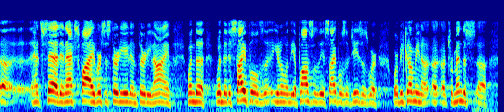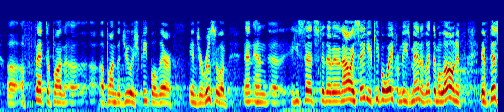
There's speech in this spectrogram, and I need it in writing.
uh, had said in Acts 5, verses 38 and 39, when the, when the disciples, uh, you know, when the apostles, the disciples of Jesus were, were becoming a, a, a tremendous uh, uh effect upon, uh, uh, upon the Jewish people there in Jerusalem. And, and he says to them, And now I say to you, keep away from these men and let them alone. If, if this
